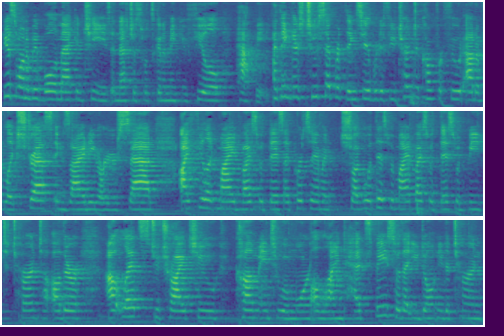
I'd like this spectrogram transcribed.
you just want a big bowl of mac and cheese and that's just what's gonna make you feel happy. I think there's two separate things here, but if you turn to comfort food out of like stress, anxiety, or you're sad, I feel like my advice with this, I personally haven't struggled with this, but my advice with this would be to turn to other outlets to try to come into a more aligned mind headspace so that you don't need to turn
